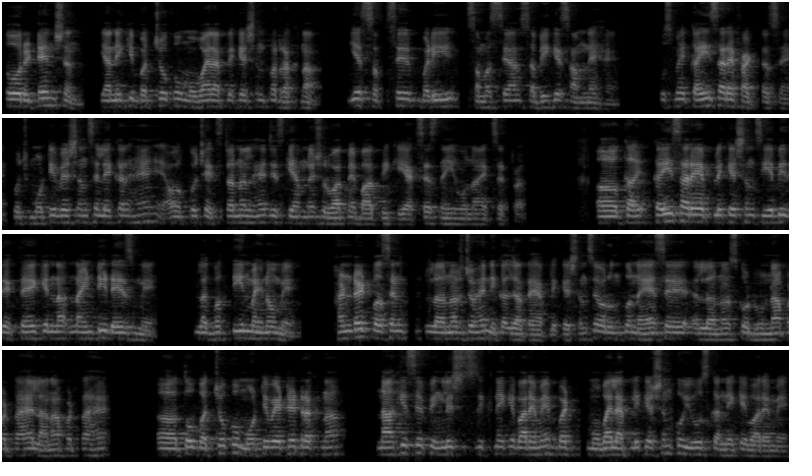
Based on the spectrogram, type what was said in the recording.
तो रिटेंशन यानी कि बच्चों को मोबाइल एप्लीकेशन पर रखना, ये सबसे बड़ी समस्या सभी के सामने है। उसमें कई सारे फैक्टर्स हैं कुछ मोटिवेशन से लेकर हैं और कुछ एक्सटर्नल हैं जिसकी हमने शुरुआत में बात भी की एक्सेस नहीं होना एक्सेट्रा कई सारे एप्लीकेशंस ये भी देखते हैं कि नाइन्टी डेज़ में लगभग तीन महीनों में हंड्रेड परसेंट लर्नर जो है निकल जाते हैं एप्लीकेशन से और उनको नए से लर्नर्स को ढूंढना पड़ता है, लाना पड़ता है। तो बच्चों को मोटिवेटेड रखना, ना कि सिर्फ़ इंग्लिश सीखने के बारे में बट मोबाइल एप्लीकेशन को यूज़ करने के बारे में।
